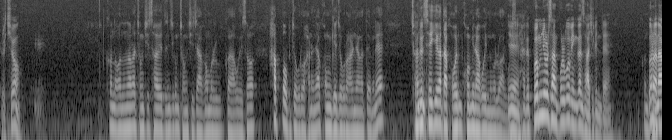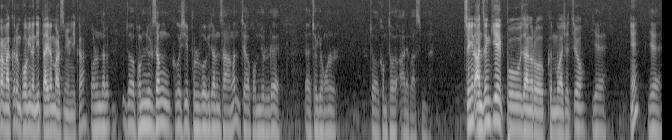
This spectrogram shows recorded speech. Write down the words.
그렇죠. 그건 어느 나라 정치 사회든 지금 정치 자금을 그 하고 해서 합법적으로 하느냐 공개적으로 하느냐가 때문에 전 하여튼- 세계가 다 고, 고민하고 있는 걸로 알고 예, 있습니다. 하여튼 법률상 불법인 건 사실인데 어느 법- 나라나 그런 고민은 있다 이런 말씀입니까? 어느 나라 저 법률상 그것이 불법이라는 사항은 제가 법률에 에, 적용을 저 검토 안 해봤습니다. 정인 안전기획부장으로 근무하셨죠? 예, 예? 예,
